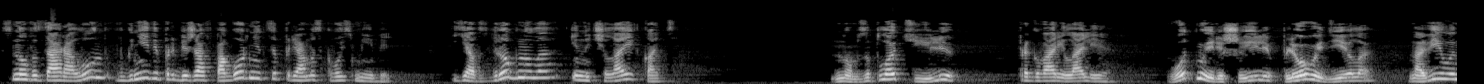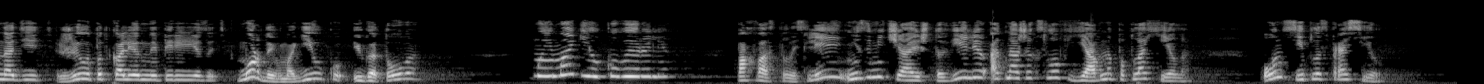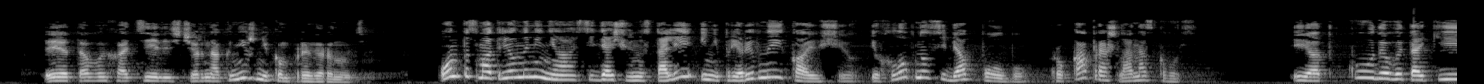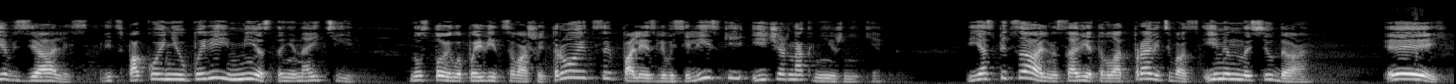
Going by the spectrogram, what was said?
Снова заорал он, в гневе пробежав по горнице прямо сквозь мебель. Я вздрогнула и начала икать. «Нам заплатили», — проговорила Алия. Вот мы и решили, плевое дело. на вилы надеть, жилы подколенные перерезать, мордой в могилку и готово. Мы и могилку вырыли, похвасталась Лея, не замечая, что Велию от наших слов явно поплохело. Он сипло спросил. «Это вы хотели с чернокнижником провернуть?» Он посмотрел на меня, сидящую на столе и непрерывно икающую, и хлопнул себя по лбу. Рука прошла насквозь. «И откуда вы такие взялись? Ведь спокойнее упырей места не найти. Но стоило появиться вашей троице, полезли Василийские и чернокнижники. И я специально советовал отправить вас именно сюда. Эй!»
